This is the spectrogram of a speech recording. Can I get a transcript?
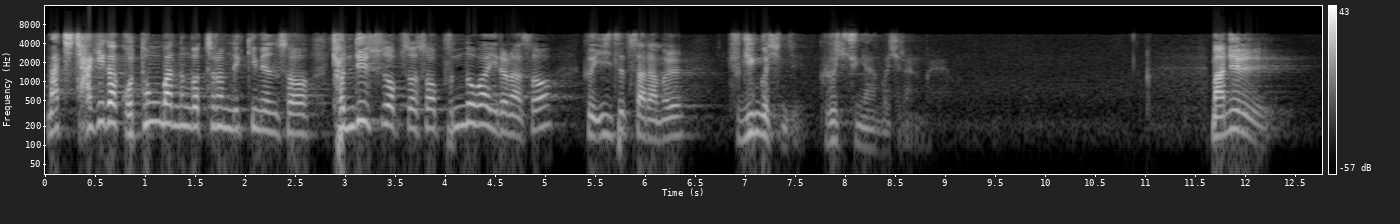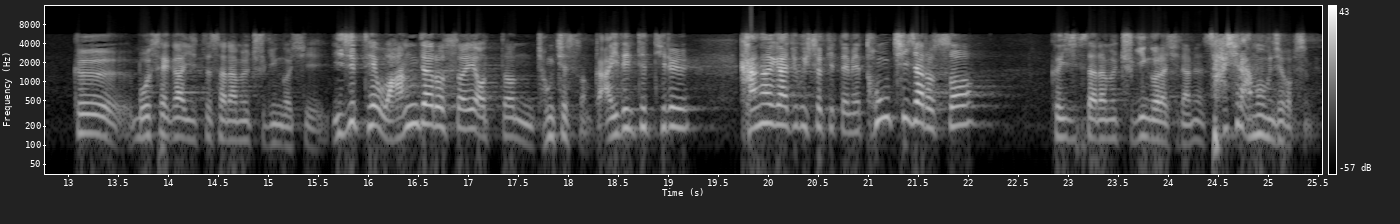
마치 자기가 고통받는 것처럼 느끼면서 견딜 수 없어서 분노가 일어나서 그 이집트 사람을 죽인 것인지 그것이 중요한 것이라는 거예요. 만일 그 모세가 이집트 사람을 죽인 것이 이집트의 왕자로서의 어떤 정체성, 그 아이덴티티를 강하게 가지고 있었기 때문에 통치자로서 그 이집트 사람을 죽인 거라시라면 사실 아무 문제가 없습니다.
